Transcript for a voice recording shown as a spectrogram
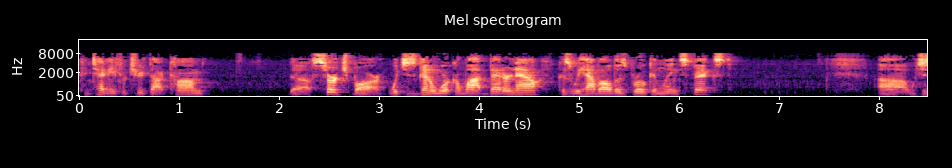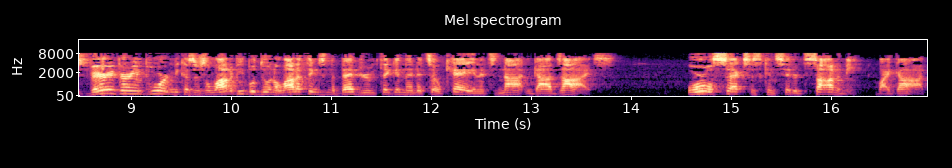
contendingfortruth.com uh, search bar, which is going to work a lot better now because we have all those broken links fixed. Uh, which is very, very important because there's a lot of people doing a lot of things in the bedroom thinking that it's okay and it's not in God's eyes. Oral sex is considered sodomy by God.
